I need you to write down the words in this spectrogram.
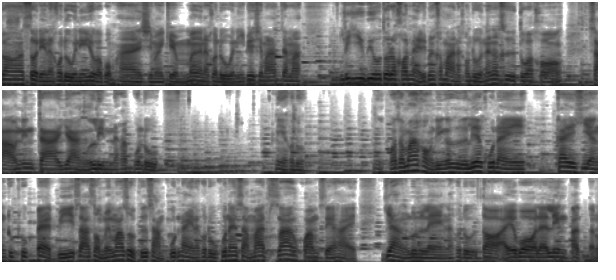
ก็สวัสดีนะคนดูวันนี้อยู่กับผมไฮชิมาเกมเมอร์นะคนดูวันนี้พี่ชิมาจะมารีวิวตัวละครใหม่ที่เพิ่งเข้ามานะคนดูนั่นก็คือตัวของสาวนินจาอย่างลินนะครับคนดู นี่คนดูนี่ความสามารถของลินก็คือเรียกคู่ใน ใกล้เคียงทุกๆ 8วิสะสมไม่มากสุดคือ 3 คู่ในนะคนดูคู่ในสามารถสร้างความเสียหายอย่างรุนแรงนะคนดูต่อไอวอลและเล็งอัตโน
